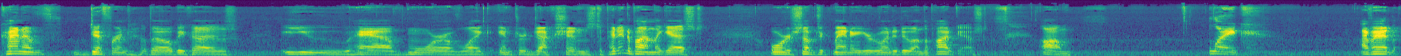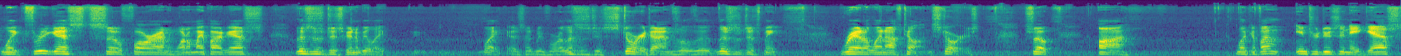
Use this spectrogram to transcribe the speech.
kind of different, though, because you have more of like introductions, depending upon the guest or subject matter you're going to do on the podcast. Um, like, I've had like three guests so far on one of my podcasts. This is just going to be like, like I said before, this is just story time. So this is just me rattling off telling stories. So, uh, like if I'm introducing a guest,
